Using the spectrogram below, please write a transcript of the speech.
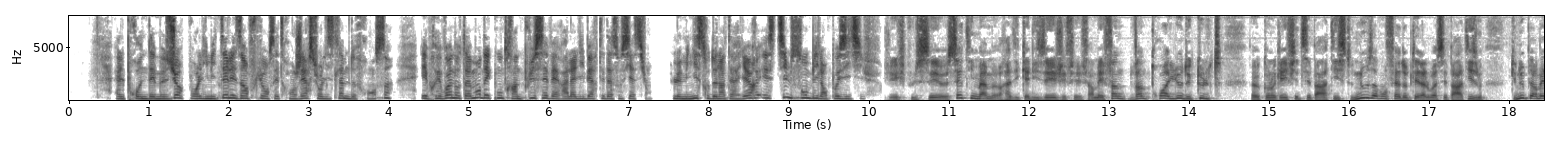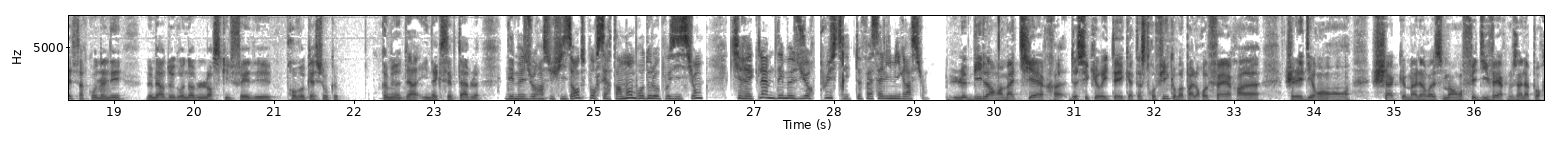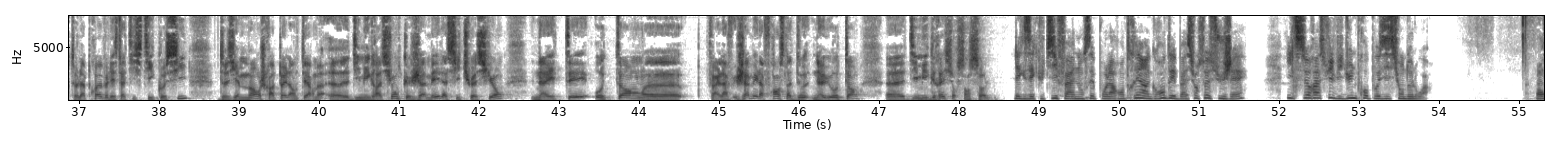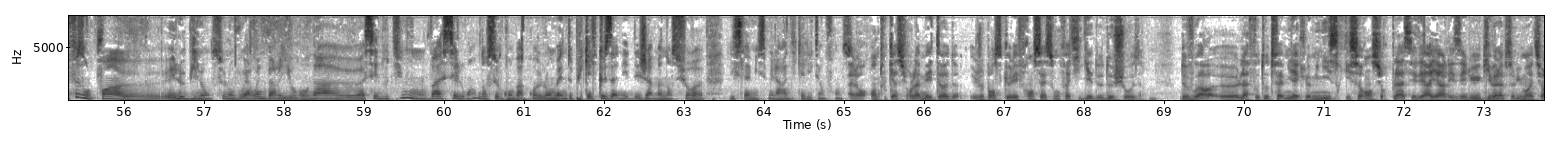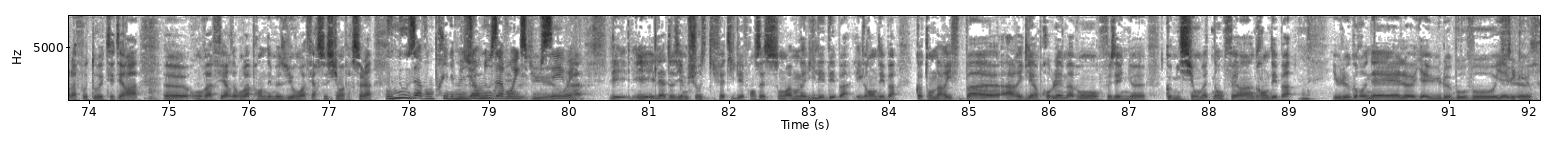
Elle prône des mesures pour limiter les influences étrangères sur l'islam de France et prévoit notamment des contraintes plus sévères à la liberté d'association. Le ministre de l'Intérieur estime son bilan positif. J'ai expulsé 7 imams radicalisés, j'ai fait fermer 23 lieux de culte euh, que l'on qualifiait de séparatistes. Nous avons fait adopter la loi séparatisme qui nous permet de faire condamner le maire de Grenoble lorsqu'il fait des provocations communautaires inacceptables. Des mesures insuffisantes pour certains membres de l'opposition qui réclament des mesures plus strictes face à l'immigration. Le bilan en matière de sécurité est catastrophique. On ne va pas le refaire. Euh, j'allais dire, chaque malheureusement fait divers nous en apporte la preuve, les statistiques aussi. Deuxièmement, je rappelle en termes euh, d'immigration que jamais la situation n'a été autant Enfin, jamais la France n'a eu autant euh, d'immigrés sur son sol. L'exécutif a annoncé pour la rentrée un grand débat sur ce sujet. Il sera suivi d'une proposition de loi. faisons le point euh, et le bilan. Selon vous, Erwan Barillot, on a euh, assez d'outils, on va assez loin dans ce combat que l'on mène depuis quelques années déjà maintenant sur l'islamisme et la radicalité en France. Alors, en tout cas, sur la méthode, je pense que les Français sont fatigués de deux choses de voir euh, la photo de famille avec le ministre qui se rend sur place et derrière les élus qui veulent absolument être sur la photo, etc. Euh, on va faire, on va prendre des mesures, on va faire ceci, on va faire cela. Nous avons pris des mesures, nous avons, expulsé. et, la deuxième chose qui fatigue les Français, ce sont à mon avis les débats, les grands débats. Quand on n'arrive pas euh, à régler un problème, avant on faisait une commission, maintenant on fait un grand débat. Mm. Il y a eu le Grenelle, il y a eu le Beauvau, il y a eu le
